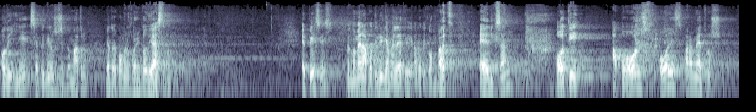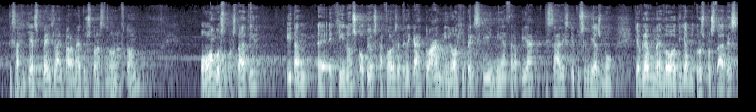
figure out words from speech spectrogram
οδηγεί σε επιδείνωση των συμπτωμάτων για το επόμενο χρονικό διάστημα. Επίσης, δεδομένα από την ίδια μελέτη, από την Combat, έδειξαν ότι από όλους, όλες τις παραμέτρους τις αρχικές baseline παραμέτρους των ασθενών αυτών, ο όγκος του προστάτη ήταν ε, εκείνος ο οποίος καθόριζε τελικά το αν ή όχι υπερισχύει μία θεραπεία της άλλης ή του συνδυασμού. Και βλέπουμε εδώ ότι για μικρούς προστάτες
